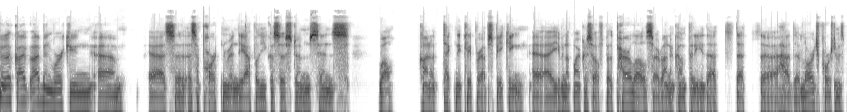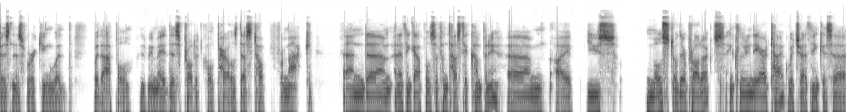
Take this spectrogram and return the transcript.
look, I've, I've been working um, as, a, as a partner in the Apple ecosystem since, well, kind of technically, perhaps speaking, uh, even at Microsoft, but Parallels, I ran a company that that uh, had a large portion of its business working with with Apple. We made this product called Parallels Desktop for Mac, and um, and I think Apple's a fantastic company. Um, I use most of their products, including the AirTag, which I think is a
